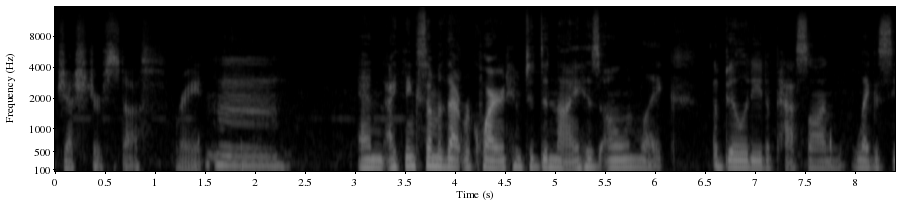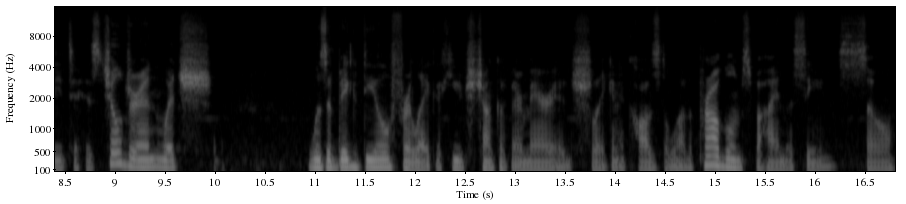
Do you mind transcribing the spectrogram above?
gesture stuff, right? Mm. And I think some of that required him to deny his own like ability to pass on legacy to his children, which was a big deal for like a huge chunk of their marriage. Like, and it caused a lot of problems behind the scenes. So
